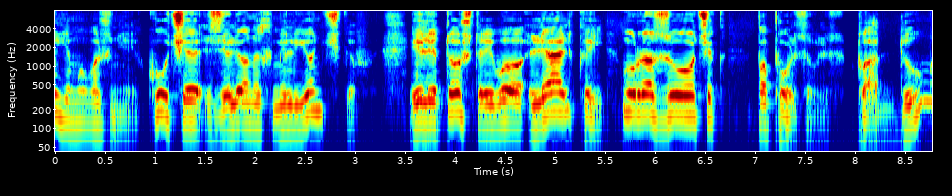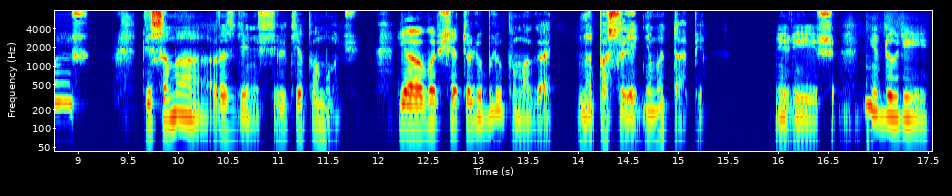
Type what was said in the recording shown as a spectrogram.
ему важнее, куча зеленых миллиончиков — или то, что его лялькой, ну, разочек попользовались. Подумаешь, ты сама разденешься или тебе помочь? Я вообще-то люблю помогать на последнем этапе. Ириша, не дури.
